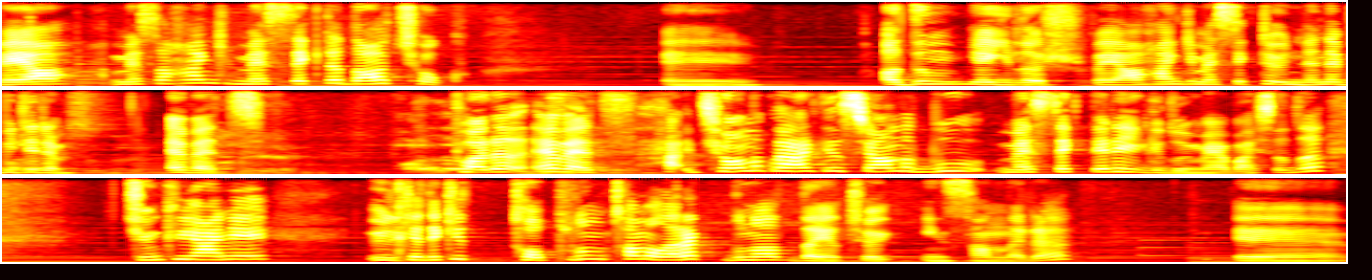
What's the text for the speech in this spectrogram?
veya mesela hangi meslekte daha çok e, adım yayılır veya hangi meslekte ünlenebilirim. Evet. Para evet. Çoğunlukla herkes şu anda bu mesleklere ilgi duymaya başladı. Çünkü yani ülkedeki toplum tam olarak buna dayatıyor insanları. Ee,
